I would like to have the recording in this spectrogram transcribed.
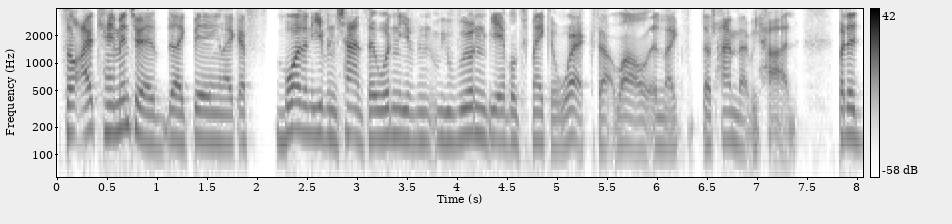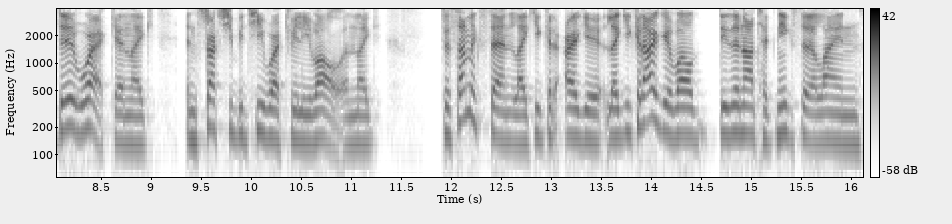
so. I came into it like being like a f- more than even chance that wouldn't even we wouldn't be able to make it work that well in like the time that we had, but it did work, and like InstructGPT worked really well, and like to some extent, like you could argue, like you could argue, well, these are not techniques that align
